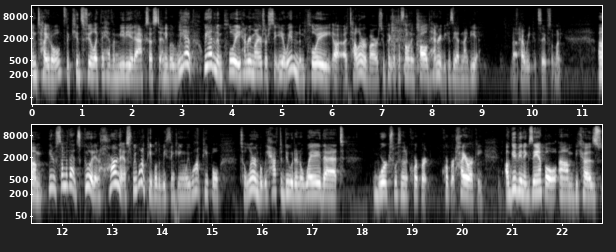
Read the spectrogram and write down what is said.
entitled. The kids feel like they have immediate access to anybody. We had, we had an employee, Henry Myers, our CEO, we had an employee, uh, a teller of ours, who picked up the phone and called Henry because he had an idea about how we could save some money. Um, you know, some of that's good. And harnessed, we want people to be thinking, we want people to learn, but we have to do it in a way that works within a corporate, corporate hierarchy. I'll give you an example um, because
